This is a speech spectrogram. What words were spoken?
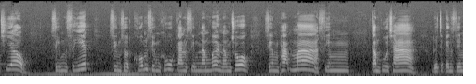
เชียลซิมซีดซิมสุดคุ้มซิมคู่กันซิมนัมเบอร์นำโชค ซิมพม่าซิมกัมพูชา หรือจะเป็นซิม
